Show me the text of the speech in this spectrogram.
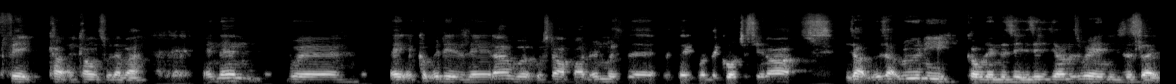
fake accounts, whatever. And then we're like, a couple of days later, we we'll start bantering with the with the with the coaches saying, "Oh, is that is that Rooney coming in? Is he, is he on his way?" And he's just like,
